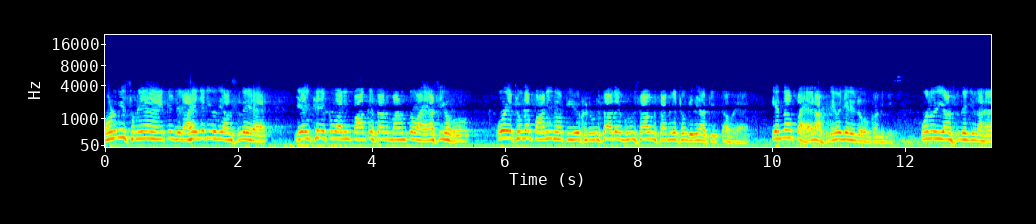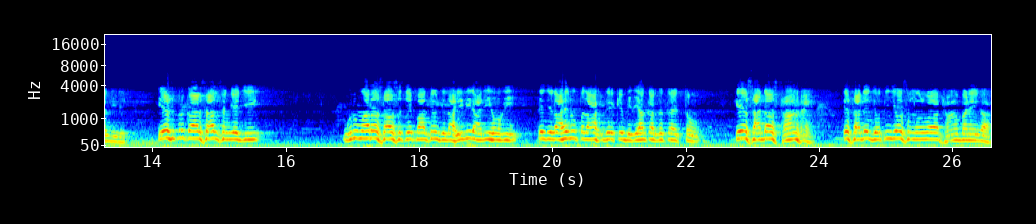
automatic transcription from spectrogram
ਹੁਣ ਵੀ ਸੁਣਿਆ ਹੈ ਕਿ ਜਲਾਹੇ ਜਿਹੜੀ ਉਹਦੇ ਅੰਸ਼ ਦੇ ਹੈ ਜੇ ਇੱਥੇ ਇੱਕ ਵਾਰੀ ਪਾਕਿਸਤਾਨ ਬਣਨ ਤੋਂ ਆਇਆ ਸੀ ਉਹ ਉਹ ਇੱਥੋਂ ਦਾ ਪਾਣੀ ਨਾ ਪੀਓ ਖਡੂਰ ਸਾਹਿਬ ਦੇ ਗੁਰੂ ਸਾਹਿਬ ਨੇ ਸਾਨੂੰ ਇੱਥੋਂ ਵਿਦਿਆ ਕੀਤਾ ਹੋਇਆ ਹੈ। ਇੰਨਾ ਭੈ ਰੱਖਦੇ ਹੋ ਜਿਹੜੇ ਲੋਕ ਹਨ ਜੀ ਉਹਨਾਂ ਦੀ ਅੰਸ਼ ਦੇ ਜਲਾਹਾਂ ਦੀ ਦੇ ਇਸ ਪ੍ਰਕਾਰ ਸਾਧ ਸੰਗਤ ਜੀ, ਗੁਰੂ ਮਹਾਰਾਜ ਸਾਹਿਬ ਸੱਚੇ ਪਾਤਸ਼ਾਹ ਨੂੰ ਜਲਾਹੀ ਵੀ ਰਾਜੀ ਹੋ ਗਈ ਤੇ ਜਲਾਹੇ ਨੂੰ ਪਦਾਰਥ ਦੇ ਕੇ ਵਿਦਿਆ ਕਰ ਦਿੱਤਾ ਇਤੋਂ ਕਿ ਇਹ ਸਾਡਾ ਸਥਾਨ ਹੈ, ਇਹ ਸਾਡੇ ਜੋਤੀ ਜੋਤ ਸਮਾਉਣ ਵਾਲਾ ਥਾਂ ਬਣੇਗਾ।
